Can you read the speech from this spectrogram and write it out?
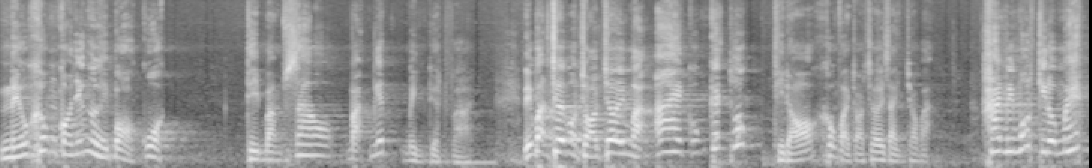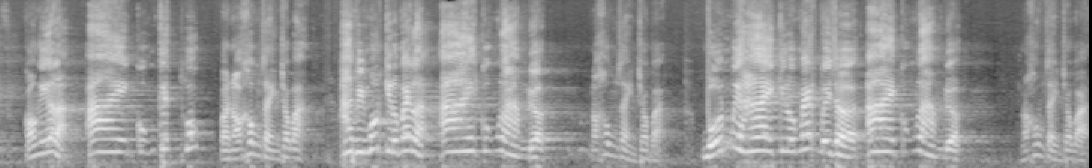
nếu không có những người bỏ cuộc thì làm sao bạn biết mình tuyệt vời? Nếu bạn chơi một trò chơi mà ai cũng kết thúc thì đó không phải trò chơi dành cho bạn. 21 km có nghĩa là ai cũng kết thúc và nó không dành cho bạn. 21 km là ai cũng làm được, nó không dành cho bạn. 42 km bây giờ ai cũng làm được, nó không dành cho bạn.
